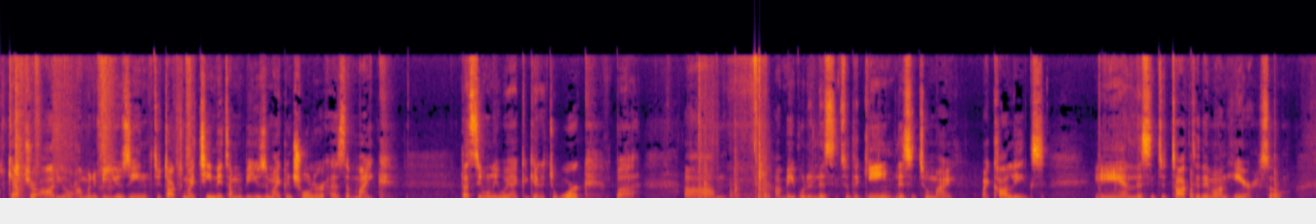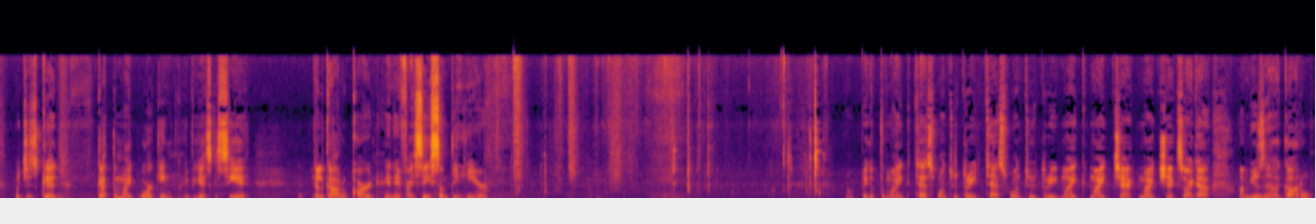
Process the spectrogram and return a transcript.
To capture audio, I'm going to be using, to talk to my teammates, I'm going to be using my controller as the mic. That's the only way I could get it to work, but um, I'm able to listen to the game, listen to my, my colleagues, and listen to talk to them on here. So, which is good. Got the mic working, if you guys can see it. Elgato card. And if I say something here, I'll pick up the mic, test one, two, three, test one, two, three, mic, mic check, mic check. So I got, I'm using a Elgato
